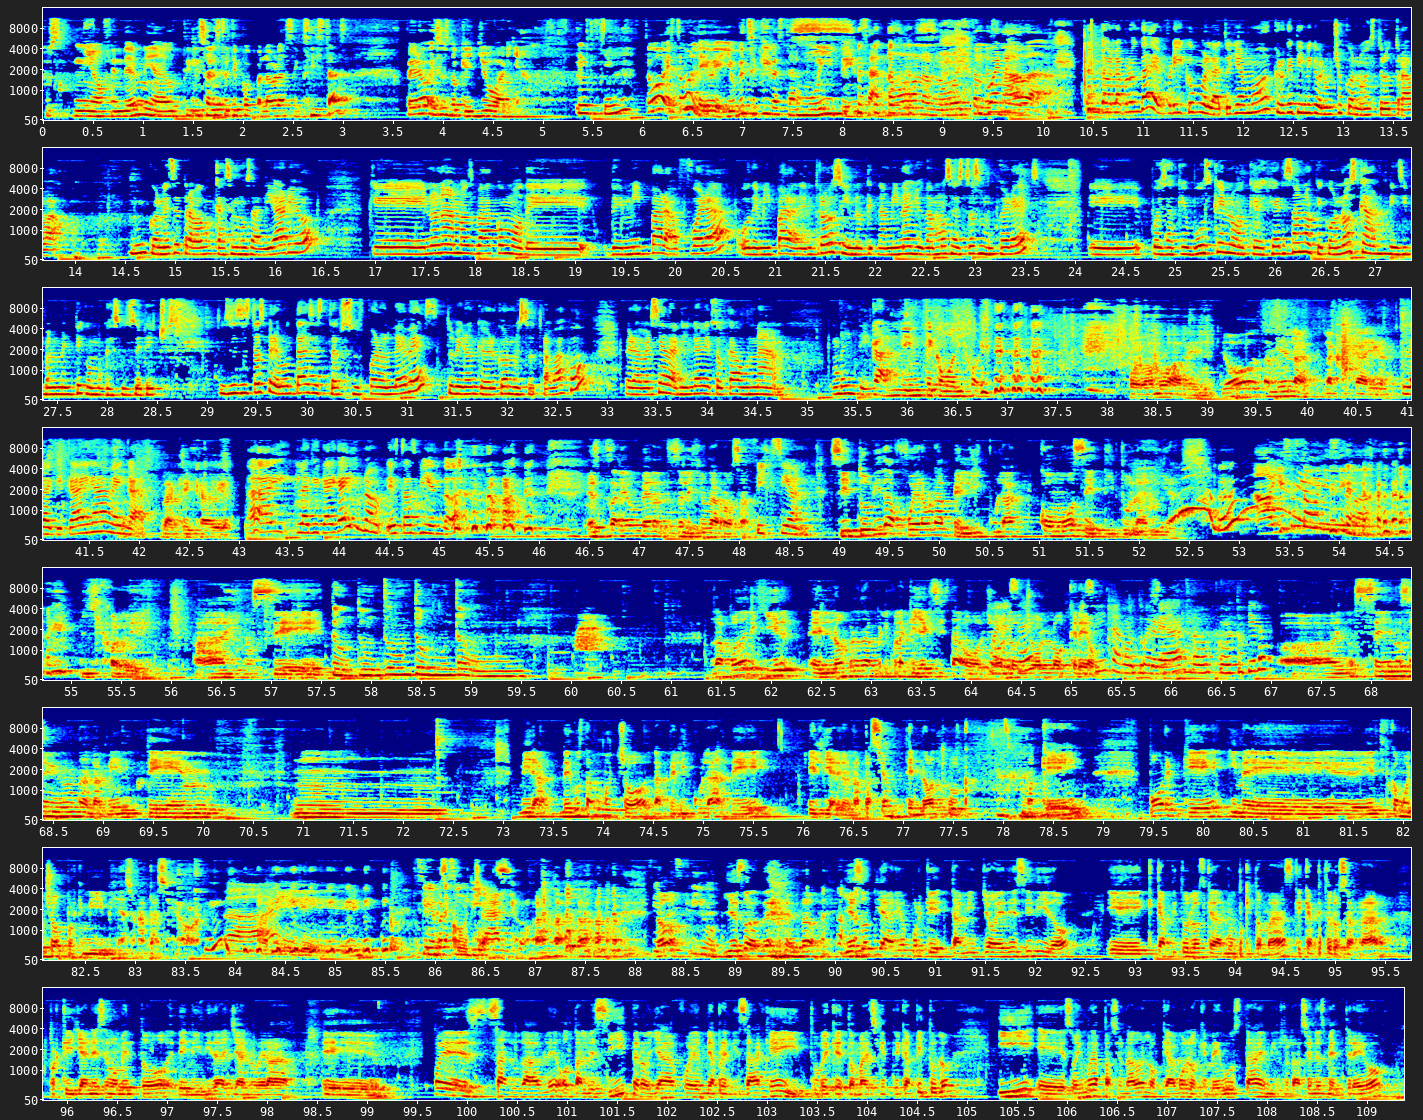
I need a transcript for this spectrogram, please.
pues, ni a ofender ni a utilizar este tipo de palabras sexistas. Pero eso es lo que yo haría. Ok. Estuvo, estuvo leve, yo pensé que iba a estar muy intensa. No, no, no, esto no Bueno, es nada. tanto la pregunta de Free como la tuya, amor, creo que tiene que ver mucho con nuestro trabajo. Con ese trabajo que hacemos a diario, que no nada más va como de, de mí para afuera o de mí para adentro, sino que también ayudamos a estas mujeres eh, pues a que busquen o a que ejerzan o que conozcan principalmente como que sus derechos. Entonces estas preguntas estas fueron leves, tuvieron que ver con nuestro trabajo, pero a ver si a Daniela le toca una, una intensa. Candente, como dijo él. Pues vamos a ver. Yo también la, la que caiga. La que caiga, venga. La que caiga. Ay, la que caiga y no, estás viendo. Es que salió un verde, entonces elegí una rosa. Ficción. Si tu vida fuera una película, ¿cómo se titularía? Ay, esa está buenísima. Híjole. Ay, no sé. Tum, tum, tum, tum, tum. O sea, ¿puedo elegir el nombre de una película que ya exista o yo, ¿Puede lo, yo lo creo? Sí, como tú crearlo, como tú quieras. Ay, no sé, no se me viene a la mente. Mm, mira, me gusta mucho la película de El diario de una pasión, de Notebook. Ok. Porque, y me identifico mucho porque mi vida es una pasión. Ay. Siempre es un diario. no, escribo. Y, eso, no, y es un diario porque también yo he decidido eh, qué capítulos quedarme un poquito más, qué capítulos cerrar, porque ya en ese momento de mi vida ya no era... eh, pues saludable o tal vez sí, pero ya fue mi aprendizaje y tuve que tomar el siguiente capítulo y eh, soy muy apasionado en lo que hago, en lo que me gusta, en mis relaciones me entrego,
